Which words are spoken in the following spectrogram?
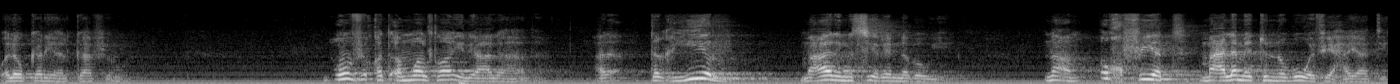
ولو كره الكافرون. أنفقت أموال طائلة على هذا على تغيير معالم السيرة النبوية. نعم أخفيت معلمة النبوة في حياته.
